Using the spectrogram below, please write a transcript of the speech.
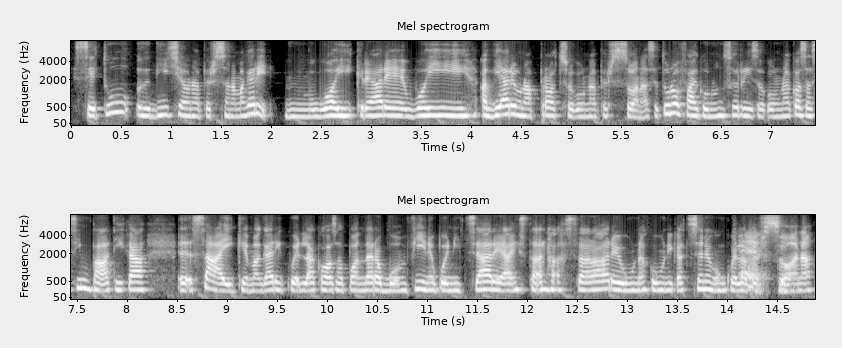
se tu eh, dici a una persona, magari mh, mm, vuoi creare, vuoi avviare un approccio con una persona, se tu lo fai con un sorriso, con una cosa simpatica, eh, sai che magari quella cosa può andare a buon fine, può iniziare a instaurare una comunicazione con quella certo. persona.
